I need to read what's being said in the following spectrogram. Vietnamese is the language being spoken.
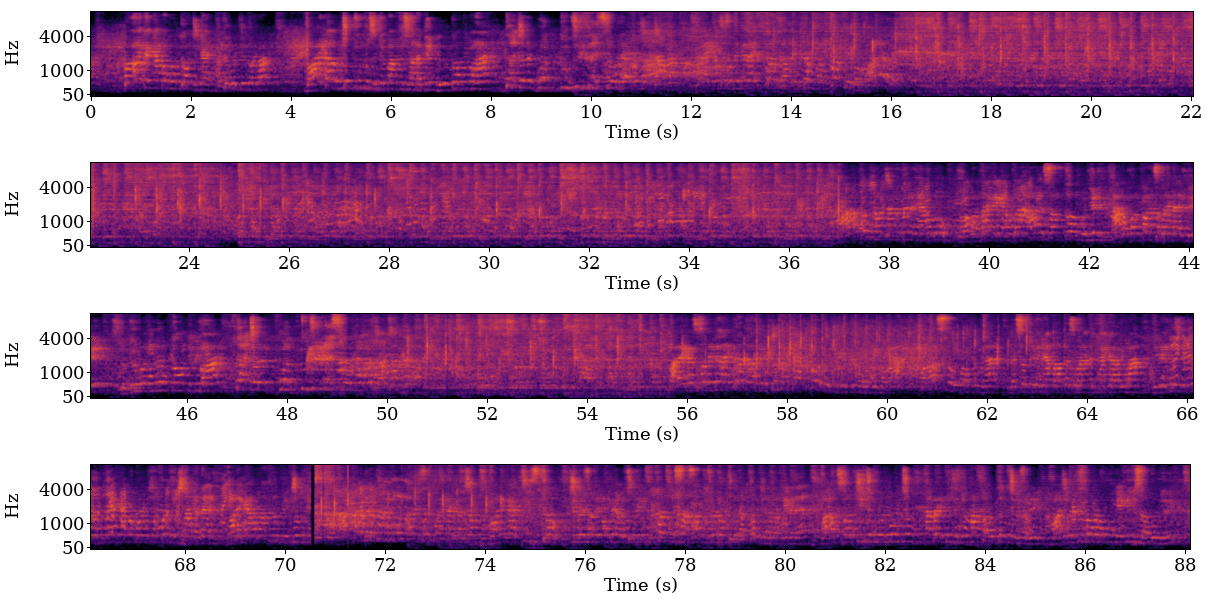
Có ai cái nhà bao nhiêu con chỉ này phải tự với chưa rồi bác. Có ai đâu chúng chúng tôi sẽ cho bác. Từ sáng là tiền lương con đi bỏ ai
